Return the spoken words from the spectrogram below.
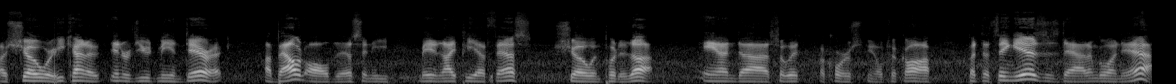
a show where he kind of interviewed me and Derek about all this, and he made an IPFS show and put it up, and uh, so it, of course, you know, took off. But the thing is, is that I'm going, yeah,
